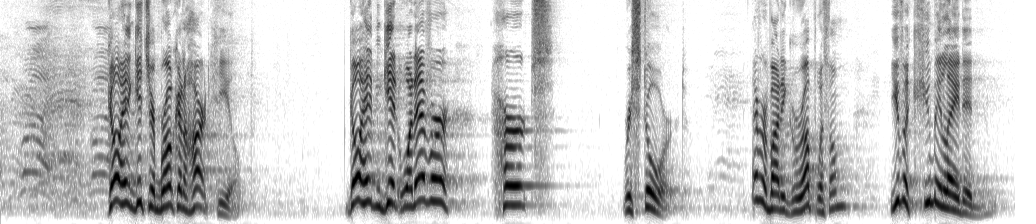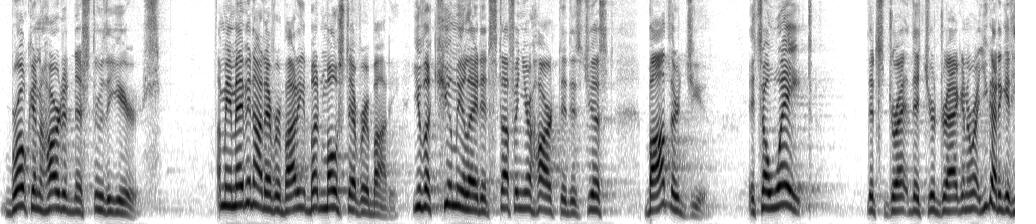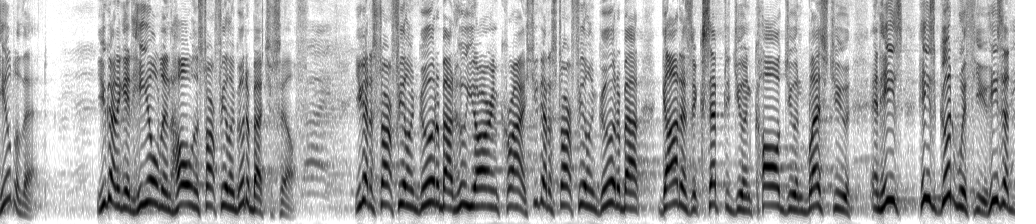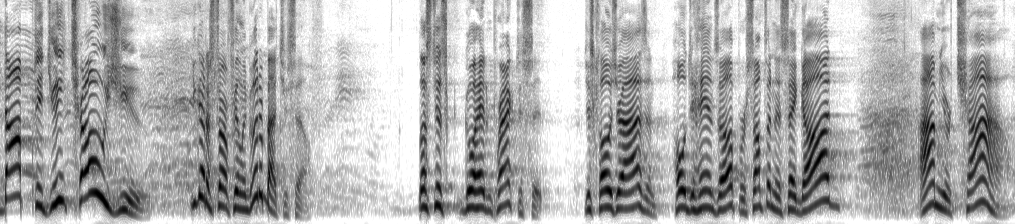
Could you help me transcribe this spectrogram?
Go ahead and get your broken heart healed. Go ahead and get whatever hurts restored. Everybody grew up with them. You've accumulated brokenheartedness through the years. I mean, maybe not everybody, but most everybody. You've accumulated stuff in your heart that has just bothered you. It's a weight that's dra- that you're dragging around. You got to get healed of that. You got to get healed and whole and start feeling good about yourself. You got to start feeling good about who you are in Christ. You got to start feeling good about God has accepted you and called you and blessed you, and He's, he's good with you. He's adopted you, He chose you. You got to start feeling good about yourself. Let's just go ahead and practice it. Just close your eyes and hold your hands up or something and say, God, I'm your child.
